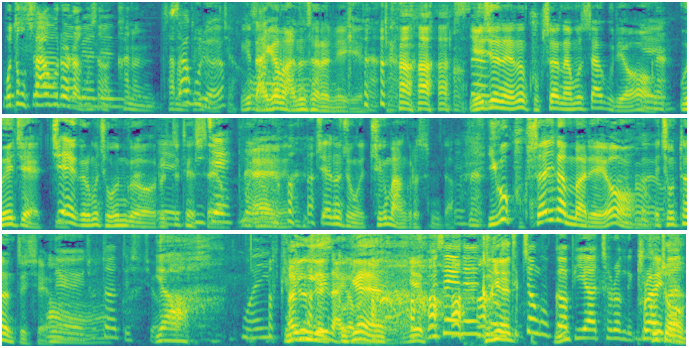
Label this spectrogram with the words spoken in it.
보통 싸구려라고 생각하는 사람들이 죠 이게 나이가 많은 사람 얘기예요. 예전에는 국산하면 싸구려, 예. 외제, 째 그러면 좋은 거를 예. 뜻했어요. 네. 네. 째는 좋은 거. 지금은 안 그렇습니다. 네. 이거 국산이란 말이에요. 그러니까요. 좋다는 뜻이에요. 네, 좋다는 뜻이죠. 야. 아니 그게 그게 요새는 그게 특정 국가 음? 비하처럼 느끼는 그렇죠.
